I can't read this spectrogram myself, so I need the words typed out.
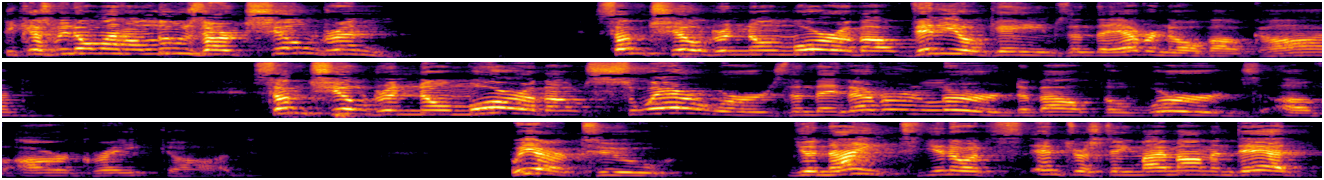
because we don't want to lose our children. Some children know more about video games than they ever know about God. Some children know more about swear words than they've ever learned about the words of our great God. We are to unite. You know, it's interesting. My mom and dad,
